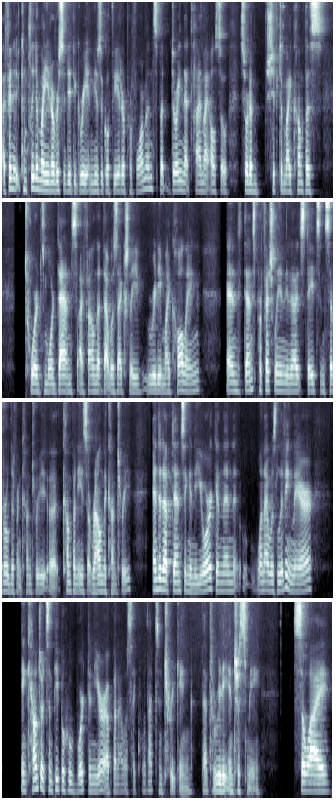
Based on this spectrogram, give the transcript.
I finished, completed my university degree in musical theater performance, but during that time, I also sort of shifted my compass towards more dance. I found that that was actually really my calling, and dance professionally in the United States in several different country uh, companies around the country. Ended up dancing in New York, and then when I was living there, encountered some people who worked in Europe, and I was like, well, that's intriguing. That really interests me. So I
